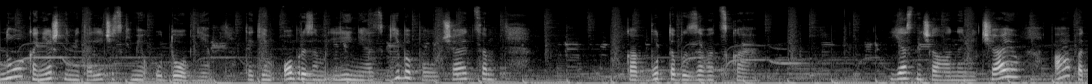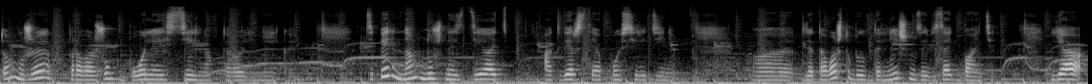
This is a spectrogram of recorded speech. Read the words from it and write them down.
но, конечно, металлическими удобнее. Таким образом, линия сгиба получается как будто бы заводская. Я сначала намечаю, а потом уже провожу более сильно второй линейкой. Теперь нам нужно сделать отверстие посередине, э, для того, чтобы в дальнейшем завязать бантик. Я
